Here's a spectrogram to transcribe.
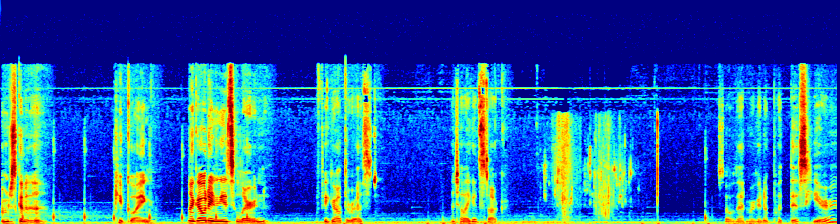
I'm just gonna keep going. I got what I needed to learn. Figure out the rest. Until I get stuck. So then we're gonna put this here.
